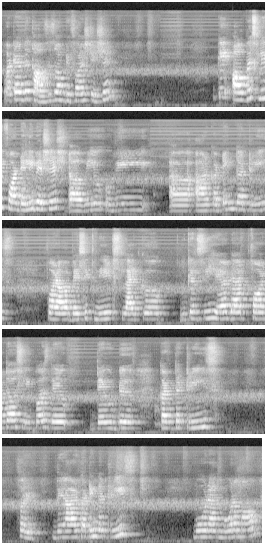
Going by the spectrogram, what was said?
what are the causes of deforestation. Okay, obviously for daily basis uh, we we uh, are cutting the trees for our basic needs. Like uh, you can see here that for the sleepers they they would uh, cut the trees. Sorry they are cutting the trees more and more amount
